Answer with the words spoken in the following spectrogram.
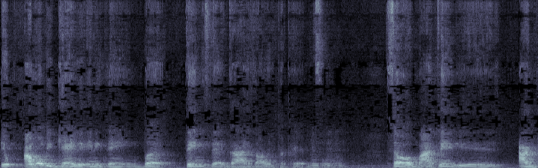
it, I won't be gaining anything but things that God has already prepared me for. Mm-hmm. So my thing is I'm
